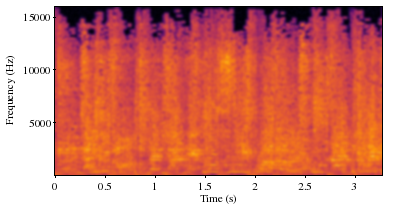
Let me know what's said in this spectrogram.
Thank you.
